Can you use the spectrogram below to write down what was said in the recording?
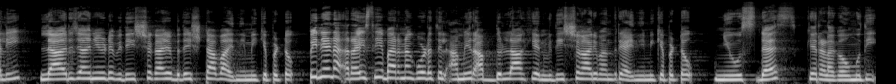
അലി ലാരുജാനിയുടെ വിദേശകാര്യ ഉപദേഷ്ടാവായി നിയമിക്കപ്പെട്ടു. പിന്നീട് റൈസി ഭരണകൂടത്തിൽ അമീർ അബ്ദുല്ലാഹിയൻ വിദേശകാര്യ മന്ത്രിയായി നിയമിക്കപ്പെട്ടു. News desk Kerala Kaumudi.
